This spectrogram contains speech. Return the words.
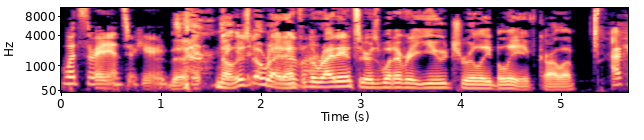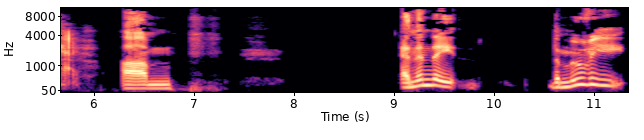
What's the right answer here? The- get- no, there's no right move answer. The right answer is whatever you truly believe, Carla. Okay. Um, and then they, the movie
